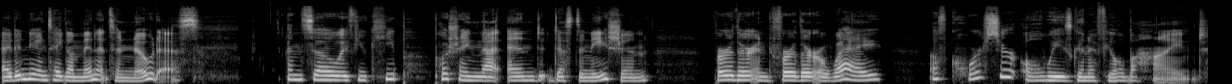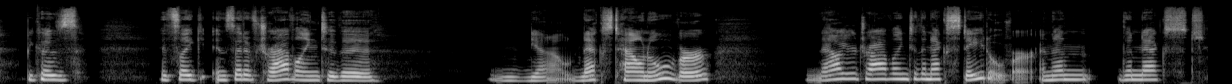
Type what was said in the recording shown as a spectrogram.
I didn't even take a minute to notice. And so if you keep pushing that end destination further and further away, of course you're always going to feel behind because it's like instead of traveling to the you know next town over now you're traveling to the next state over and then the next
